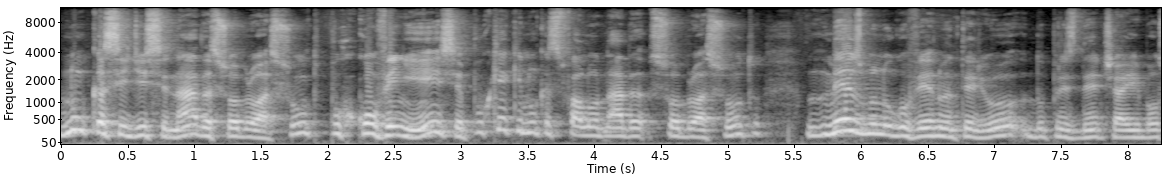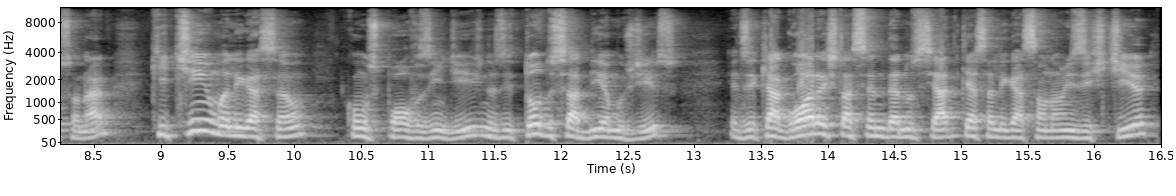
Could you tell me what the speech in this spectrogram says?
Nunca se disse nada sobre o assunto por conveniência. Por que, que nunca se falou nada sobre o assunto, mesmo no governo anterior do presidente Jair Bolsonaro, que tinha uma ligação com os povos indígenas e todos sabíamos disso? Quer dizer que agora está sendo denunciado que essa ligação não existia,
